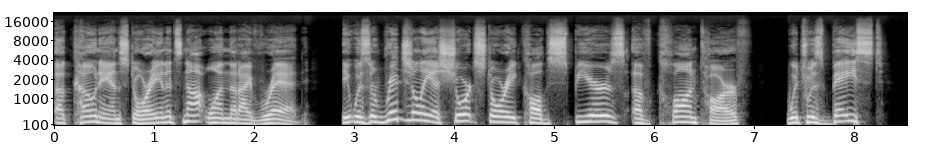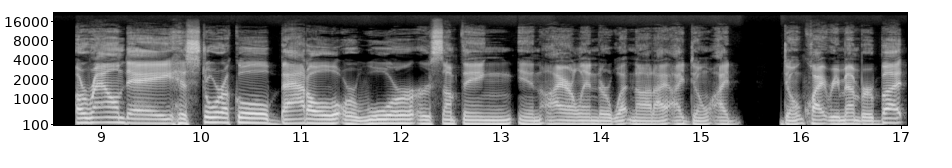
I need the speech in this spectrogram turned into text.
a Conan story and it's not one that I've read. It was originally a short story called Spears of Clontarf, which was based around a historical battle or war or something in Ireland or whatnot. I, I don't I don't quite remember, but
